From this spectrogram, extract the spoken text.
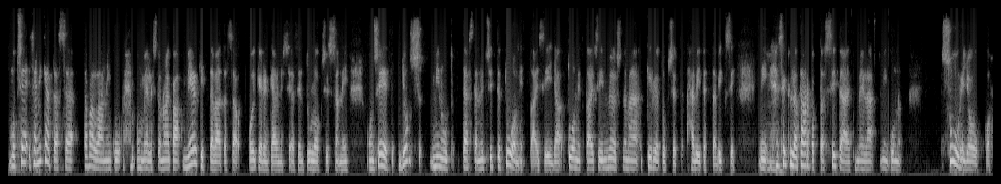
mutta se, se, mikä tässä tavallaan niin kuin mun mielestä on aika merkittävää tässä oikeudenkäynnissä ja sen tuloksissa, niin on se, että jos minut tästä nyt sitten tuomittaisiin ja tuomittaisiin myös nämä kirjoitukset hävitettäviksi, niin mm. se kyllä tarkoittaa sitä, että meillä niin kuin suuri joukko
